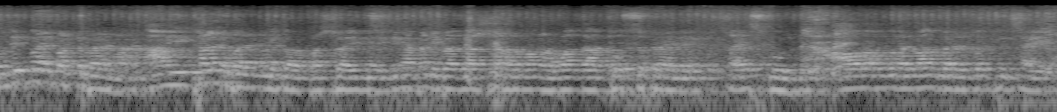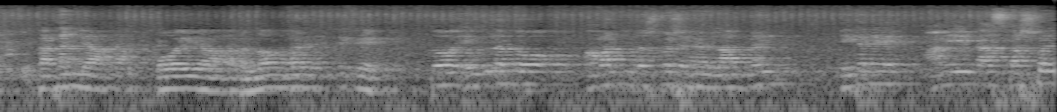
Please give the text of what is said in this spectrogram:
নদীর পাড়ে করতে পারে না। আমি খালের পাড়ে নিয়ে করার কষ্ট হয়ে গেছে কিনাপানি বাজার শহর Bangla Bazar private high school Aorabazar লংবারের দক্ষিণ সাইড, কাঠালিয়া ওই লংবারের থেকে তো এগুলো তো আমার তো দশ পয়সা লাভ নাই। এখানে আমি কাজ পাশ করে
